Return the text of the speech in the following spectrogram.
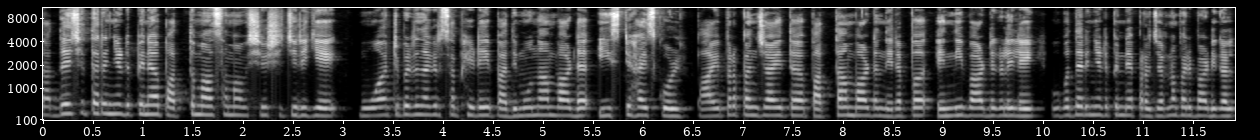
തദ്ദേശ തെരഞ്ഞെടുപ്പിന് പത്ത് മാസം അവശേഷിച്ചിരിക്കെ മൂവാറ്റുപുഴ നഗരസഭയുടെ പതിമൂന്നാം ward east high school Payipra panchayat പത്താം വാർഡ് നിരപ്പ് എന്നീ വാർഡുകളിലെ ഉപതെരഞ്ഞെടുപ്പിന്റെ പ്രചരണ പരിപാടികൾ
